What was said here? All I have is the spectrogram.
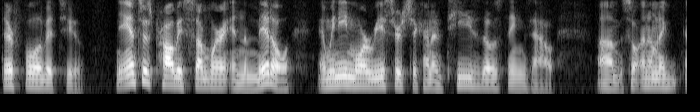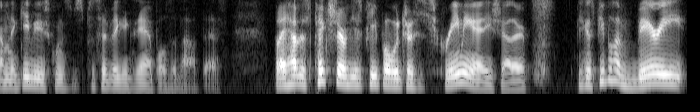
they're full of it too. The answer is probably somewhere in the middle, and we need more research to kind of tease those things out. Um, so, and I'm going to I'm going to give you some specific examples about this. But I have this picture of these people just screaming at each other because people have very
